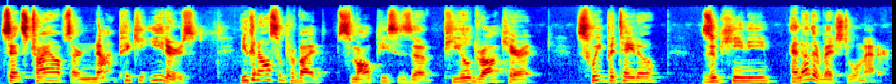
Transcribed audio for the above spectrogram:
Since triops are not picky eaters, you can also provide small pieces of peeled raw carrot, sweet potato, zucchini, and other vegetable matter.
